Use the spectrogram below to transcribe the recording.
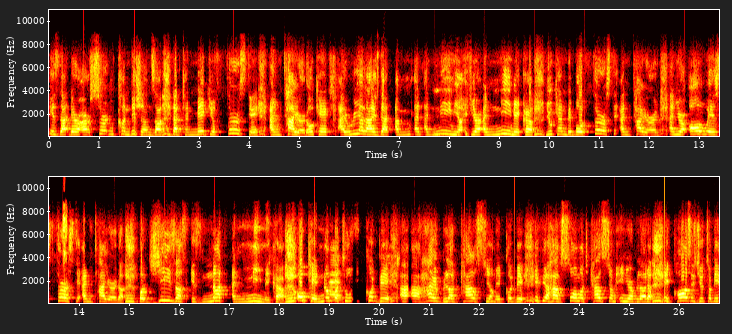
is that there are certain conditions uh, that can make you thirsty and tired. Okay, I realize that um, an anemia, if you're anemic, uh, you can be both thirsty and tired, and you're always thirsty and tired. But Jesus is not anemic. Okay, number two, could be a, a, high blood calcium. It could be if you have so much calcium in your blood, it causes you to be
